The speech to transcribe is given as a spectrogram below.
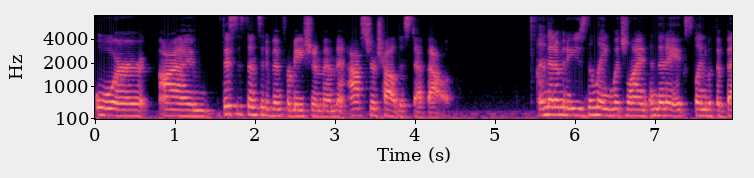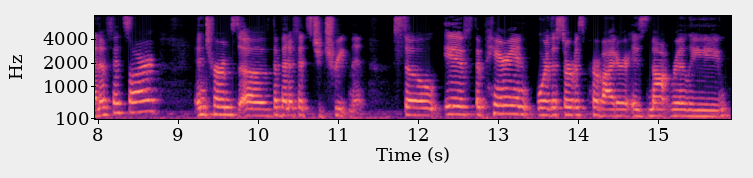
Or I'm this is sensitive information. I'm going to ask your child to step out. And then I'm going to use the language line and then I explain what the benefits are in terms of the benefits to treatment. So if the parent or the service provider is not really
